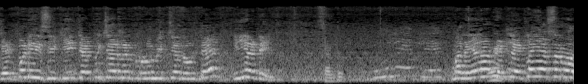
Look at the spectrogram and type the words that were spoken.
జడ్పీటీసీకి జడ్పీ చైర్మన్ రూమ్ ఇచ్చేది ఉంటే ఇవ్వండి మరి ఏదో ఎట్లా ఎట్లా చేస్తారు?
